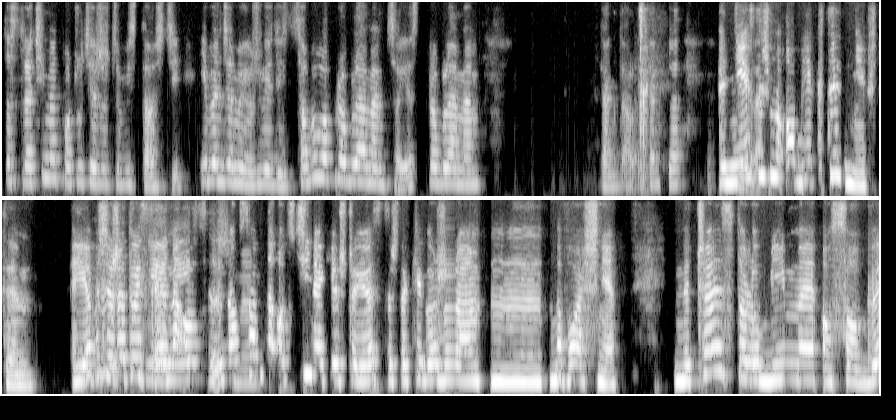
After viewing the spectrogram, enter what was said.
to stracimy poczucie rzeczywistości. Nie będziemy już wiedzieć, co było problemem, co jest problemem i tak dalej. Także Nie jesteśmy obiektywni w tym. Ja myślę, że tu jest Nie, na, nie na osobny odcinek jeszcze jest coś takiego, że mm, no właśnie, my często lubimy osoby,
